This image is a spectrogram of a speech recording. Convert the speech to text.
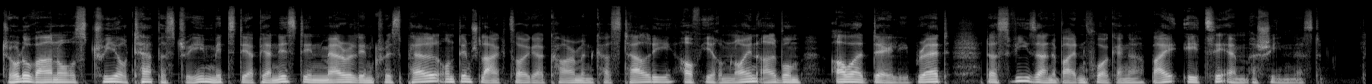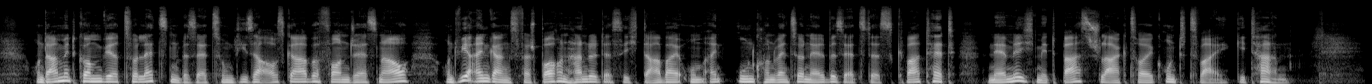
Joe Lovanos Trio Tapestry mit der Pianistin Marilyn Crispell und dem Schlagzeuger Carmen Castaldi auf ihrem neuen Album Our Daily Bread, das wie seine beiden Vorgänger bei ECM erschienen ist. Und damit kommen wir zur letzten Besetzung dieser Ausgabe von Jazz Now und wie eingangs versprochen handelt es sich dabei um ein unkonventionell besetztes Quartett, nämlich mit Bass, Schlagzeug und zwei Gitarren.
